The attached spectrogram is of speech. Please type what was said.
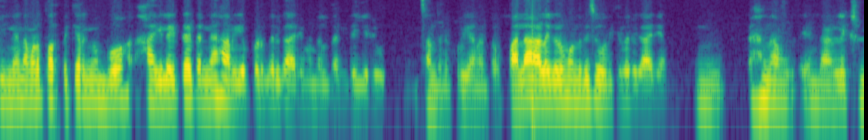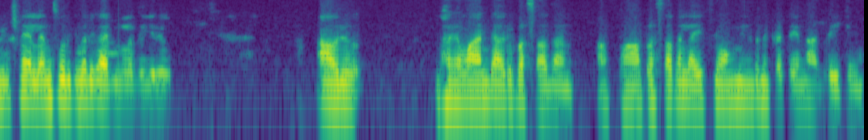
പിന്നെ നമ്മൾ പുറത്തേക്ക് ഇറങ്ങുമ്പോൾ ഹൈലൈറ്റ് ആയിട്ട് തന്നെ അറിയപ്പെടുന്ന ഒരു കാര്യം എന്നുള്ളത് എന്റെ ഈ ഒരു ചന്ദനക്കുറിയാണ് കേട്ടോ. പല ആളുകളും വന്നിട്ട് ചോദിക്കുന്ന ഒരു കാര്യം എന്താണ് ലക്ഷ്മി കൃഷ്ണ എല്ലാം ചോദിക്കുന്ന ഒരു കാര്യം എന്നുള്ളത് ഈ ഒരു ആ ഒരു ഭഗവാന്റെ ആ ഒരു പ്രസാദമാണ് അപ്പൊ ആ പ്രസാദം ലൈഫ് ലോങ് നീണ്ടു നിൽക്കട്ടെ എന്ന് ആഗ്രഹിക്കുന്നു.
